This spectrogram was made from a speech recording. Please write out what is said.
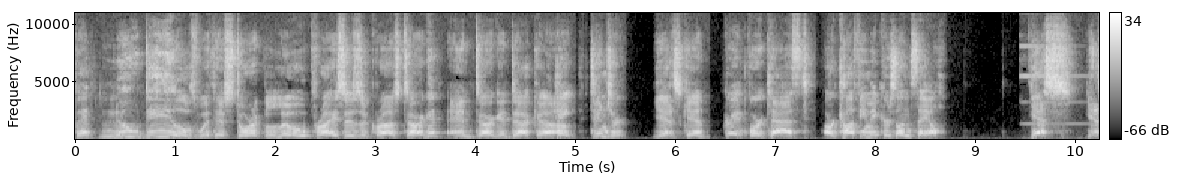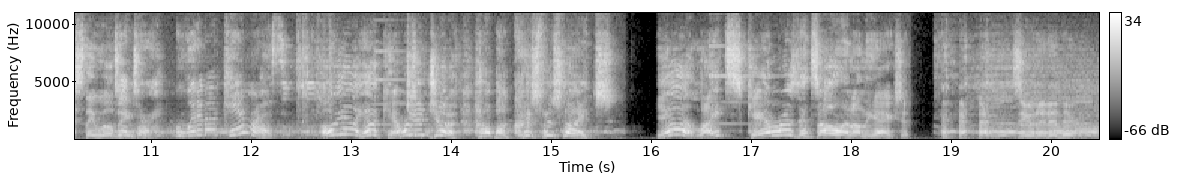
Expect new deals with historic low prices across Target and Target.com. Hey, Ginger. Yes, Ken. Great forecast. Are coffee makers on sale? Yes, yes, they will be. Ginger, what about cameras? Oh yeah, yeah, cameras. Ginger, how about Christmas lights? Yeah, lights, cameras, it's all in on the action. See what I did there?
